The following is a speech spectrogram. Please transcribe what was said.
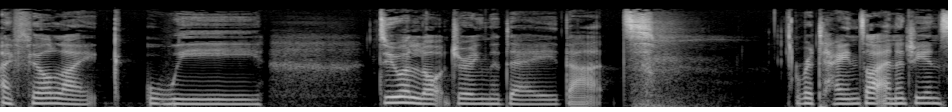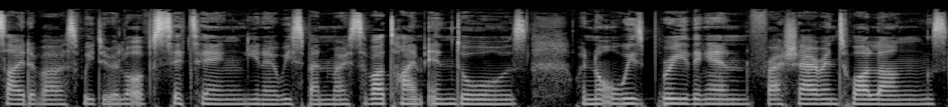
I feel like we do a lot during the day that retains our energy inside of us. We do a lot of sitting, you know, we spend most of our time indoors. We're not always breathing in fresh air into our lungs.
